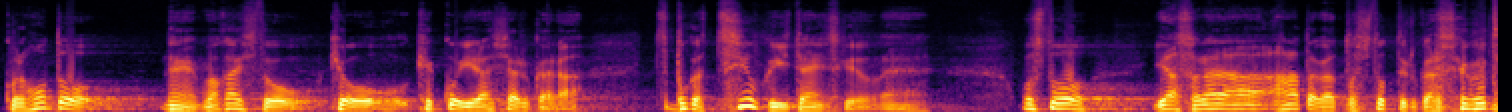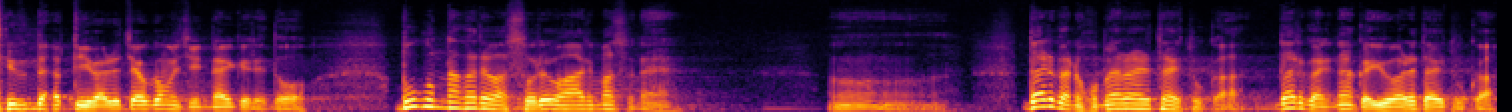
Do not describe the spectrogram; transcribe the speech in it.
これ本当ね若い人今日結構いらっしゃるから僕は強く言いたいんですけどね。そうすると「いやそれはあなたが年取ってるからそういうこと言うんだ」って言われちゃうかもしれないけれど僕の中ではそれはありますね。うん。誰かに褒められたいとか誰かに何か言われたいとか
